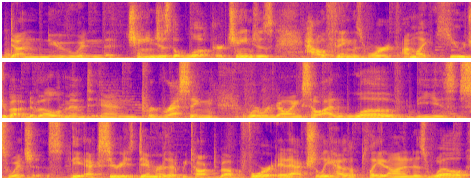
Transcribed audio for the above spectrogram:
done new and that changes the look or changes how things work. I'm like huge about development and progressing where we're going. So I love these switches. The X series dimmer that we talked about before, it actually has a plate on it as well.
